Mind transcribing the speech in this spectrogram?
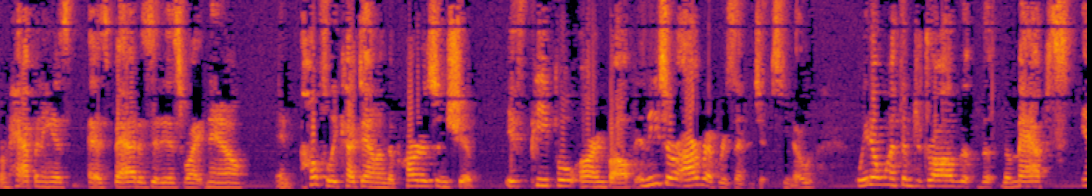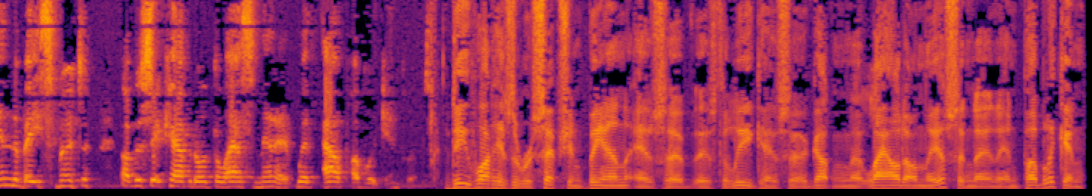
from happening as as bad as it is right now, and hopefully cut down on the partisanship if people are involved. And these are our representatives. You know, We don't want them to draw the, the, the, maps in the basement of the state capitol at the last minute without public input. Dee, what has the reception been as uh, as the league has uh, gotten uh, loud on this and, and, and, public, and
